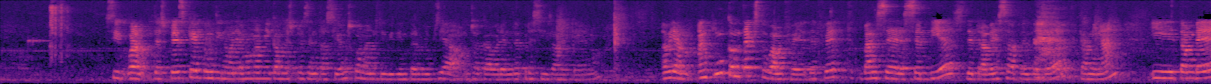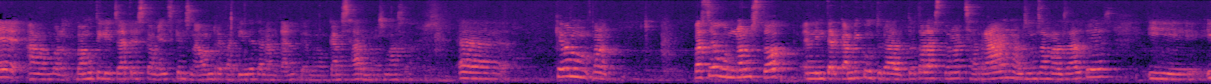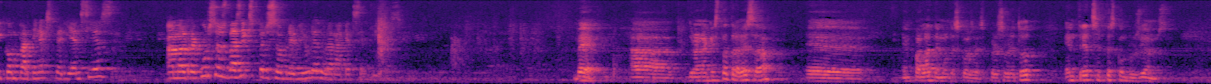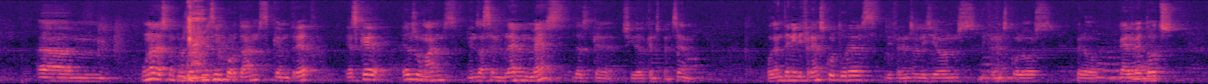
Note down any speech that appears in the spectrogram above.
Sí, bueno, després que continuarem una mica amb les presentacions, quan ens dividim per grups ja us acabarem de precisar el què, no? Aviam, en quin context ho vam fer? De fet, van ser set dies de travessa pel desert, caminant, i també eh, bueno, vam utilitzar tres camells que ens anàvem repartint de tant en tant per no cansar-nos massa. Eh, què vam, bueno, va ser un non-stop en l'intercanvi cultural, tota l'estona xerrant els uns amb els altres i, i compartint experiències amb els recursos bàsics per sobreviure durant aquests set dies. Bé, uh, durant aquesta travessa eh, hem parlat de moltes coses, però sobretot hem tret certes conclusions. Um, una de les conclusions més importants que hem tret és que els humans ens assemblem més del que, o sigui, del que ens pensem. Podem tenir diferents cultures, diferents religions, diferents colors, però gairebé tots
